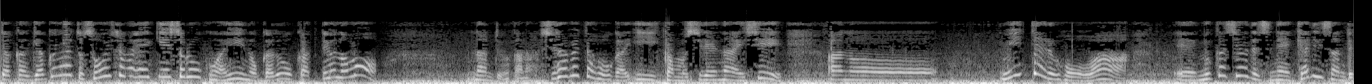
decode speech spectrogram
だから逆に言うとそういう人の平均ストロークがいいのかどうかっていうのも何て言うのかな。調べた方がいいかもしれないしあのー、見てる方はえー、昔はですねキャディーさんって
